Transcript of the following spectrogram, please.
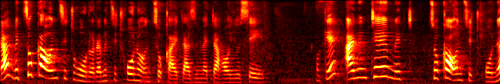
Ja, mit Zucker und Zitrone oder mit Zitrone und Zucker, it doesn't matter how you say. Okay, einen Tee mit Zucker und Zitrone.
